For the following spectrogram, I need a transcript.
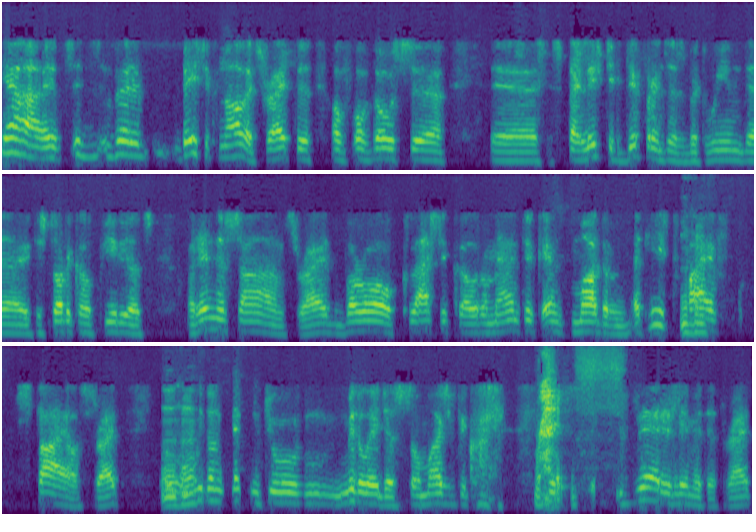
yeah it's it's very basic knowledge right uh, of of those uh, uh, stylistic differences between the historical periods renaissance right baroque classical romantic and modern at least mm-hmm. five styles right mm-hmm. we don't get into middle ages so much because right. it's very limited right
